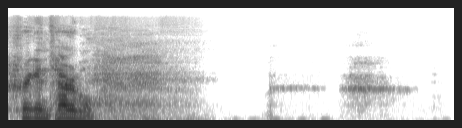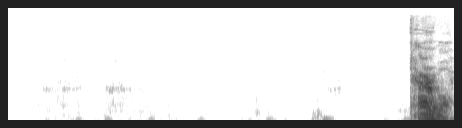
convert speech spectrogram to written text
friggin' terrible. Terrible.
